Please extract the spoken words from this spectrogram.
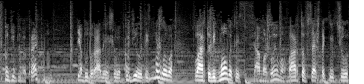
з подібними проектами. Я буду радий, якщо ви поділитесь. Можливо, варто відмовитись, а можливо, варто все ж таки цю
